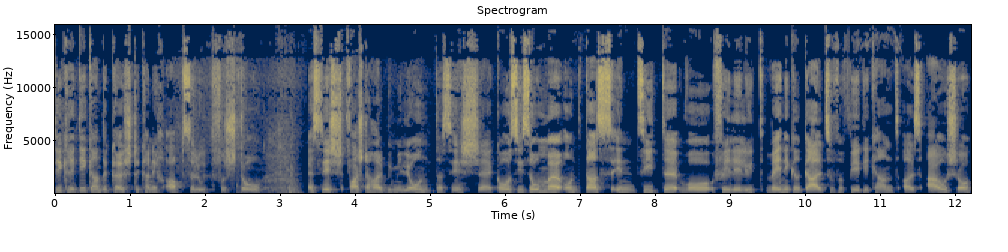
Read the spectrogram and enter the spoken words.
Die Kritik an den Kosten kann ich absolut verstehen. Es ist fast eine halbe Million, das ist eine große Summe und das in Zeiten, wo viele Leute weniger Geld zur Verfügung haben als auch schon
